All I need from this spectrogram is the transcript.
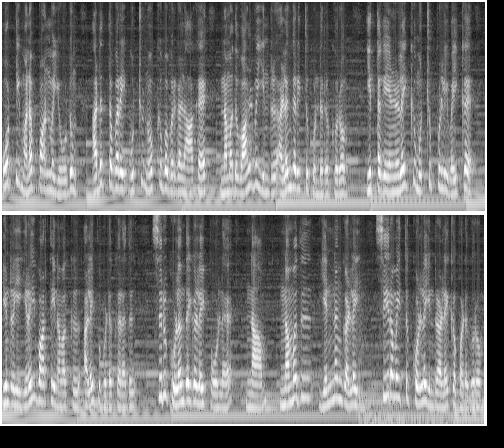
போட்டி மனப்பான்மையோடும் அடுத்தவரை உற்று நோக்குபவர்களாக நமது வாழ்வை இன்று அலங்கரித்து கொண்டிருக்கிறோம். இத்தகைய நிலைக்கு முற்றுப்புள்ளி வைக்க இன்றைய இறைவார்த்தை நமக்கு அழைப்பு விடுக்கிறது. சிறு குழந்தைகளைப் போல நாம் நமது எண்ணங்களை சீரமைத்து கொள்ள என்று அழைக்கப்படுகிறோம்.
